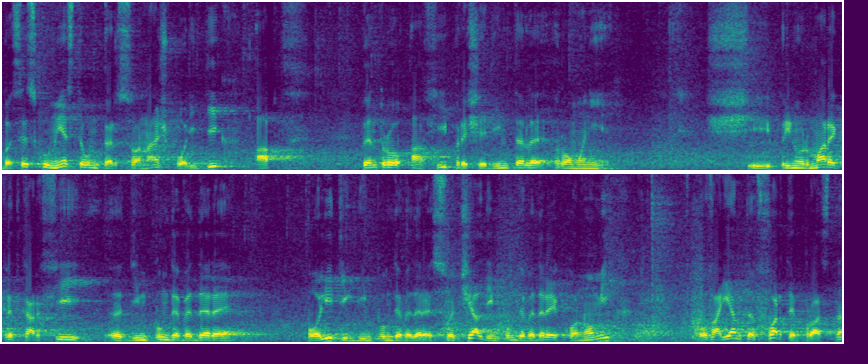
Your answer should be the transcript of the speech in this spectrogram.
Băsescu nu este un personaj politic apt pentru a fi președintele României. Și, prin urmare, cred că ar fi, eh, din punct de vedere politic, din punct de vedere social, din punct de vedere economic, o variantă foarte proastă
